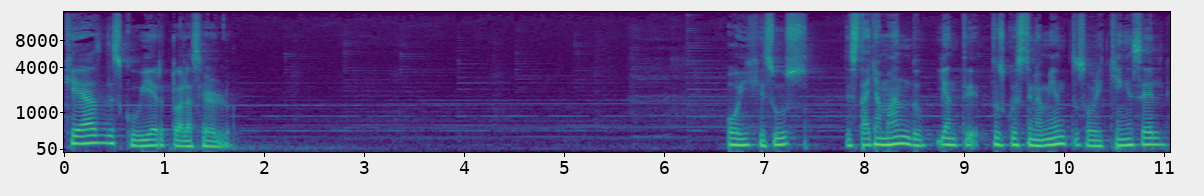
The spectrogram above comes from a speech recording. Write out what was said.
¿Qué has descubierto al hacerlo? Hoy Jesús te está llamando y ante tus cuestionamientos sobre quién es Él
